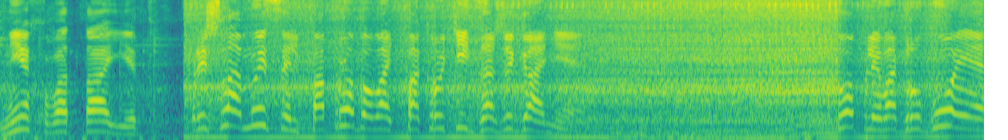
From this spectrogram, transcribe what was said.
Не хватает. Пришла мысль попробовать покрутить зажигание. Топливо другое.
